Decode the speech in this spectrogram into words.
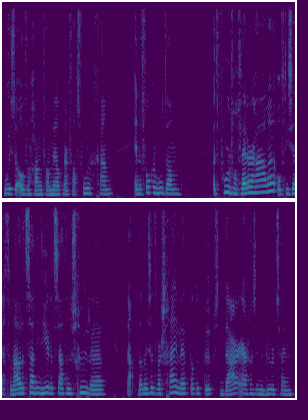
hoe is de overgang van melk naar vast voer gegaan? En de fokker moet dan het voer van verder halen. Of die zegt van nou, dat staat niet hier, dat staat in de schuur. Nou, dan is het waarschijnlijk dat de pups daar ergens in de buurt zijn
